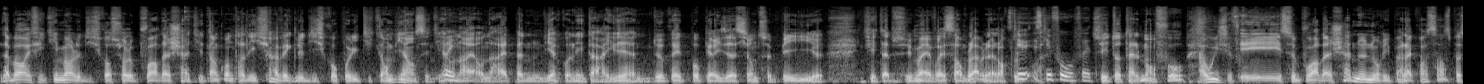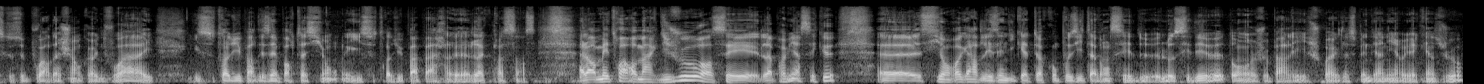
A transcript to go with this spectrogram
d'abord effectivement le discours sur le pouvoir d'achat qui est en contradiction avec le discours politique ambiant. C'est-à-dire Oui. on arrête- on n'arrête pas de nous dire qu'on est arrivé à un degré de paupérisation de ce pays euh, qui est absolument invraisemblable, alors Ce que qui est, ce qui est faux, en fait. c'est totalement faux. Ah oui, c'est faux. Et ce pouvoir d'achat ne nourrit pas la croissance parce que ce pouvoir d'achat, encore une fois, il, se traduit par des importations et il se traduit pas par euh, la croissance. Alors mes trois remarques du jour, c'est la première, c'est que euh, si on regarde les indicateurs composites avancés de l'OCDE, dont je parlais, je crois, la semaine dernière, il y a 15 jours,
